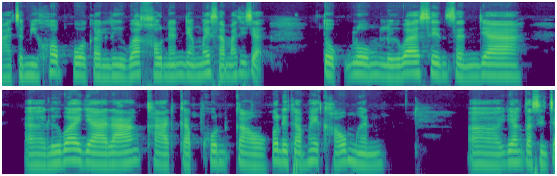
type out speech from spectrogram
อาจจะมีครอบครัวกันหรือว่าเขานั้นยังไม่สามารถที่จะตกลงหรือว่าเซ็นสัญญาหรือว่าอย่าร้างขาดกับคนเก่าก็เลยทำให้เขาเหมือนอยังตัดสินใจ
